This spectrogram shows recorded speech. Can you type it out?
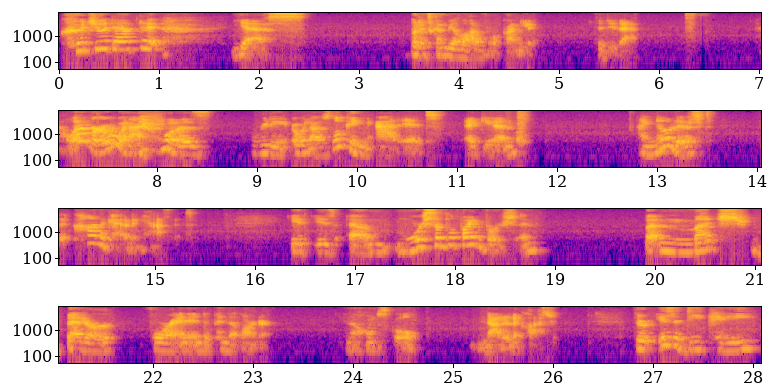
Could you adapt it? Yes. But it's going to be a lot of work on you to do that. However, when I was reading or when I was looking at it again, I noticed that Khan Academy has it. It is a more simplified version, but much better for an independent learner in a homeschool, not in a classroom. There is a DK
